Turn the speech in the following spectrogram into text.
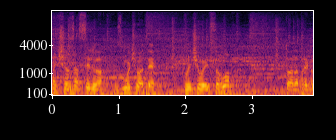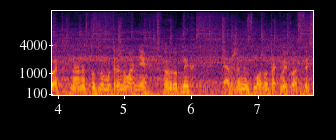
якщо засильно змучувати плечовий суглоб, то, наприклад, на наступному тренуванні грудних я вже не зможу так викластись.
